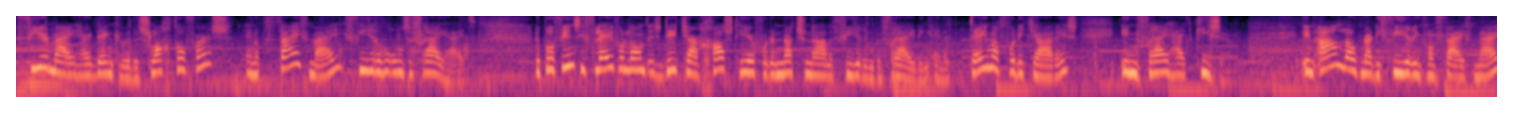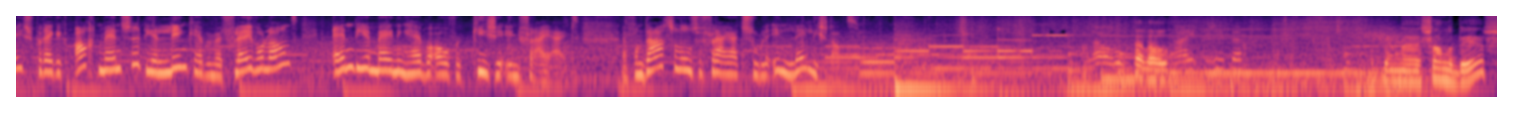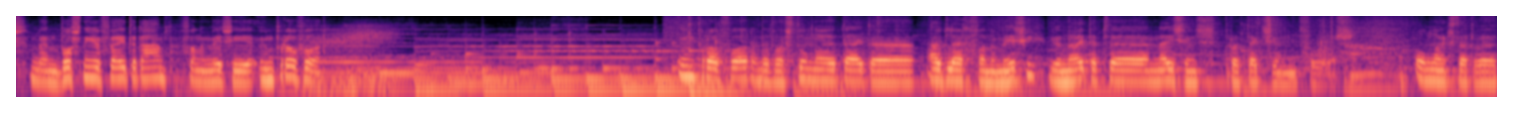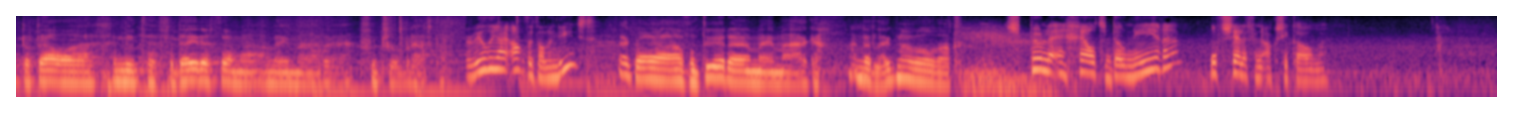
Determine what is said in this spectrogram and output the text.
Op 4 mei herdenken we de slachtoffers en op 5 mei vieren we onze vrijheid. De provincie Flevoland is dit jaar gastheer voor de Nationale Viering Bevrijding. En het thema voor dit jaar is In Vrijheid Kiezen. In aanloop naar die viering van 5 mei spreek ik acht mensen die een link hebben met Flevoland en die een mening hebben over kiezen in vrijheid. En vandaag zijn onze vrijheidsstoelen in Lelystad. Hallo. Hallo, Hi, zitten. Ik ben eh, Sander Beers, ik ben Bosnië-veteraan van de missie UNPROFOR. UNPROFOR, dat was toen de tijd eh, uitleg van de missie, United eh, Nations Protection Force. Ondanks dat we totaal eh, niet verdedigden, maar alleen maar eh, voedsel brachten. Wilde jij altijd al in dienst? Ik wil avonturen meemaken en dat leek me wel wat. Spullen en geld doneren of zelf in actie komen?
